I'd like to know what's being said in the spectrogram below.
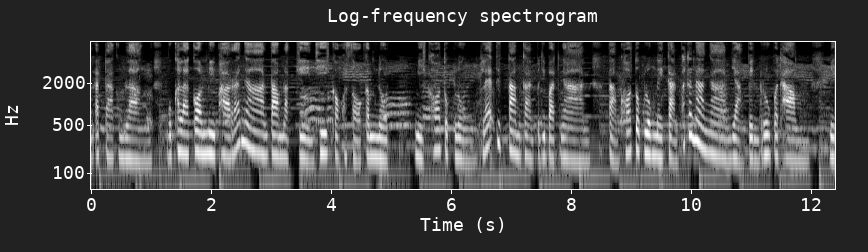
นอัตรากำลัง บุคลากรมีภาระงานตามหลักเกณฑ์ที่กคสกำหนด มีข้อตกลงและติดตามการปฏิบัติงาน ตามข้อตกลงในการพัฒนางานอย่างเป็นรูปธรรม มี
